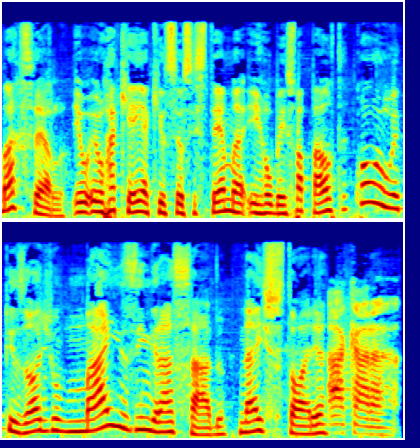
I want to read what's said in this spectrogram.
Marcelo, eu, eu hackeei aqui o seu sistema e roubei sua pauta. Qual é o episódio mais engraçado na história? Ah, cara,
